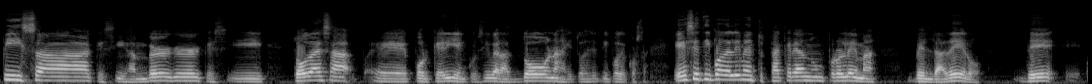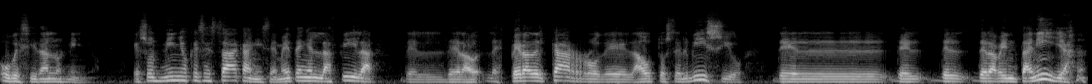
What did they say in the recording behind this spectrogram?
Pizza, que si hamburger, que si toda esa eh, porquería, inclusive las donas y todo ese tipo de cosas. Ese tipo de alimentos está creando un problema verdadero de eh, obesidad en los niños. Esos niños que se sacan y se meten en la fila de la, espera del carro, del autoservicio, de la ventanilla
